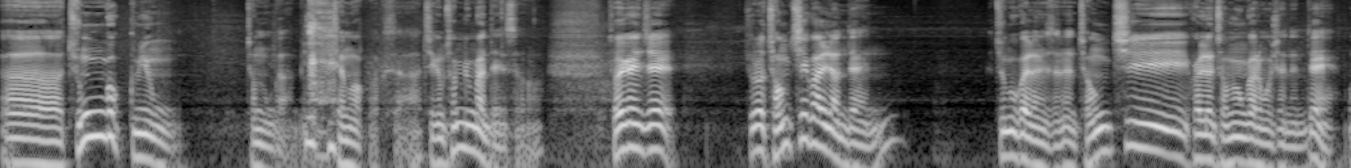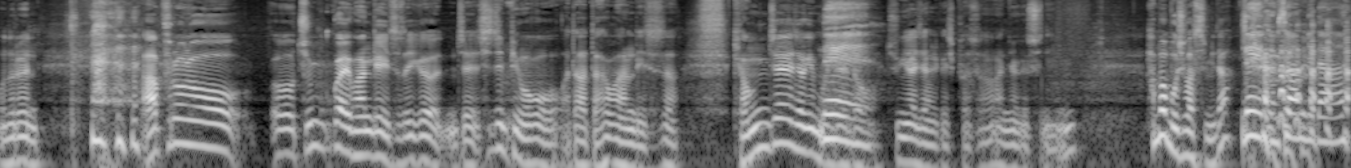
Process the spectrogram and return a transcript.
어, 중국 금융 전문가입니다. 재무학 박사. 지금 성균관대에서 저희가 이제 주로 정치 관련된 중국 관련해서는 정치 관련 전문가를 모셨는데 오늘은 앞으로 어, 중국과의 관계에 있어서 이거 이제 시진핑 오고 왔다 갔다 하고 하는 데 있어서 경제적인 문제도 네. 중요하지 않을까 싶어서 안녕 교수님 한번 모셔봤습니다. 네, 감사합니다.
